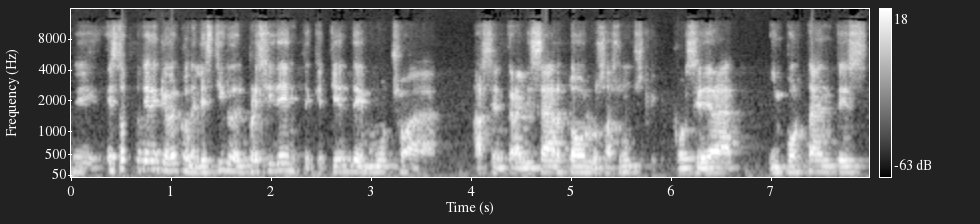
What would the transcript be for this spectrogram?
esto tiene que ver con el estilo del presidente, que tiende mucho a, a centralizar todos los asuntos que considera importantes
